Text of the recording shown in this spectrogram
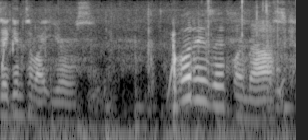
Dig into my ears. What is it? My mask.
